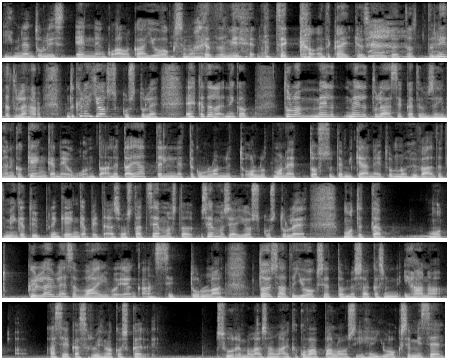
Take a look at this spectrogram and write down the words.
ihminen tulisi ennen kuin alkaa juoksemaan. Tsekkaamaan, että kaikki on siinä. Niitä tulee harvoin. Mutta kyllä joskus tulee. Ehkä tällä, niin kuin, tulla, meille, meille tulee asiakkaita vähän niin kuin kenkäneuvontaan. Että ajattelin, että kun mulla on nyt ollut monet tossut ja mikään ei tunnu hyvältä, että minkä tyyppinen kenkä pitäisi ostaa. Että semmoisia joskus tulee. Mutta että mutta kyllä yleensä vaivojen kanssa sitten tullaan. Toisaalta juoksijat on myös aika ihana asiakasryhmä, koska suurimmalla osalla aika kova palo siihen juoksemiseen,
